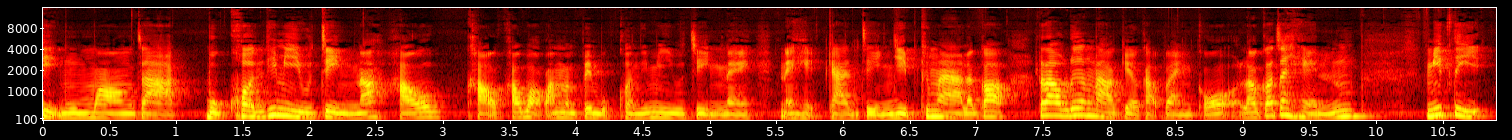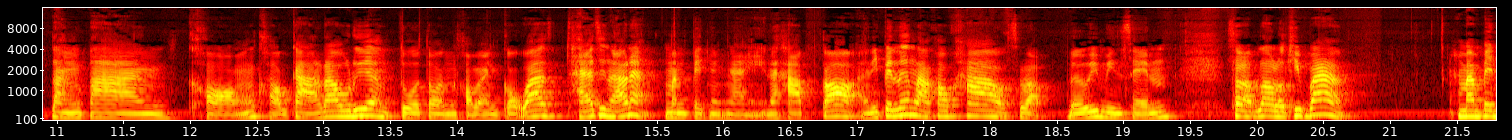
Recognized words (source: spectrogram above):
ติมุมมองจากบุคคลที่มีอยู่จริงเนาะเขาเขาเขาบอกว่ามันเป็นบุคคลที่มีอยู่จริงในในเหตุการณ์จริงหยิบขึ้นมา แล้วก็เล่าเรื่องราวเกี่ยวกับแวนโกะเราก็จะเห็นมิติต่างๆของของการเล่าเรื่องตัวตนของแวนโกะว่าแท้จริงแล้วเนี่ยมันเป็นยังไงนะครับ ก็อันนี้เป็นเรื่องราวคร่าวๆสำหรับ Loving Vincent สำหรับเราเราคิดว่ามันเป็น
